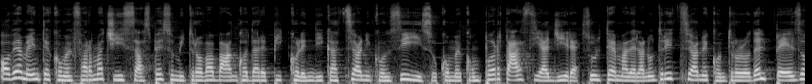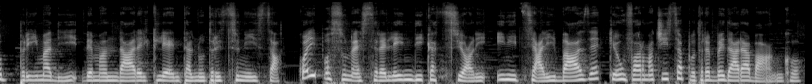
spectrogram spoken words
Ovviamente come farmacista spesso mi trovo a banco a dare piccole indicazioni, consigli su come comportarsi e agire sul tema della nutrizione e controllo del peso prima di demandare il cliente al nutrizionista. Quali possono essere le indicazioni iniziali base che un farmacista potrebbe dare a banco?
